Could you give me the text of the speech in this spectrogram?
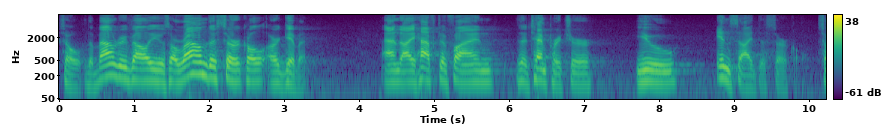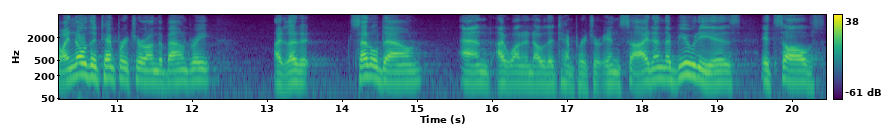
So the boundary values around the circle are given and I have to find the temperature U inside the circle. So I know the temperature on the boundary, I let it settle down, and I want to know the temperature inside. And the beauty is it solves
